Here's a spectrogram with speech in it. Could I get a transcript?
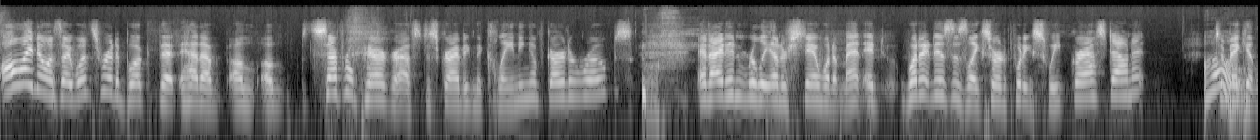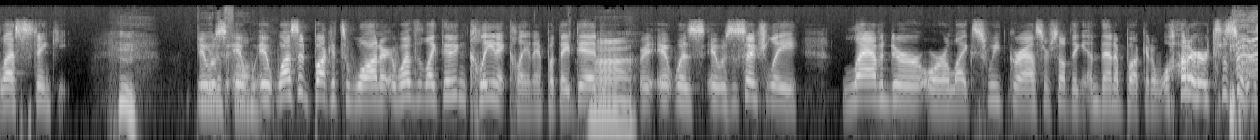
All I know is I once read a book that had a, a, a several paragraphs describing the cleaning of garter robes, and I didn't really understand what it meant. It what it is is like sort of putting sweet grass down it to make Oh. it less stinky. Hmm. It was it, it wasn't buckets of water. It wasn't like they didn't clean it, clean it, but they did. Huh. It was it was essentially lavender or like sweetgrass or something, and then a bucket of water to sort of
